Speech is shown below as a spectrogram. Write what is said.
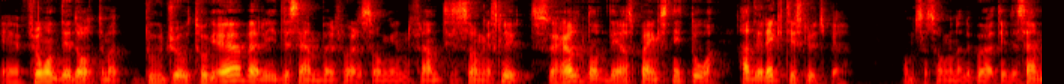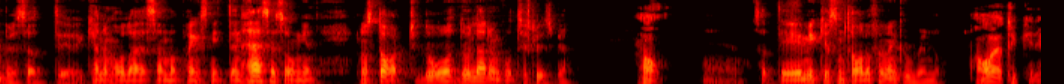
eh, från det datum att Boudreau tog över i december förra säsongen fram till säsongens slut så höll de, deras poängsnitt då, hade räckt till slutspel om säsongen hade börjat i december. Så att, eh, kan de hålla samma poängsnitt den här säsongen från start, då, då lär de gå till slutspel. Ja. Eh, så att det är mycket som talar för Vancouver ändå. Ja, jag tycker det.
